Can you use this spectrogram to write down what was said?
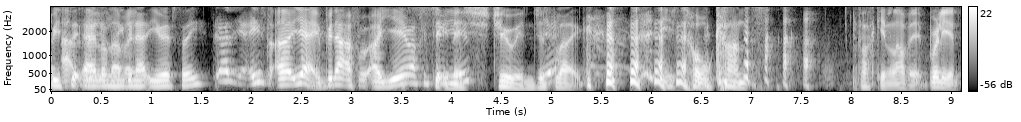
We sit, how long love he been it. at UFC? Yeah, yeah, He's uh, yeah, he's been out for a year after two Sitting there years. stewing, just like These tall cunts. Fucking love it. Brilliant.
